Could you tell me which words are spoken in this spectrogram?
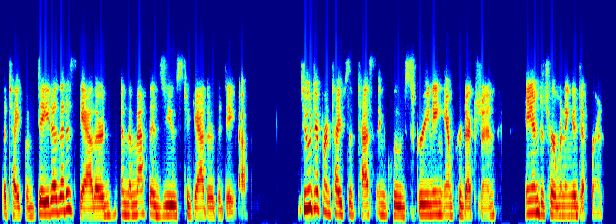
the type of data that is gathered, and the methods used to gather the data. Two different types of tests include screening and prediction, and determining a difference.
